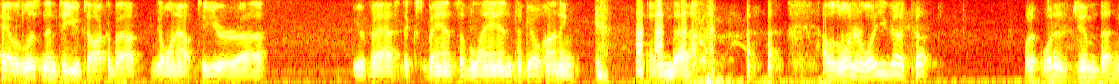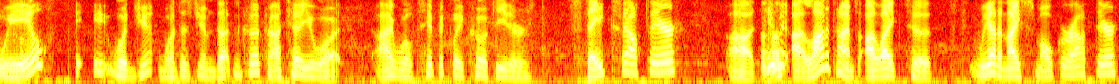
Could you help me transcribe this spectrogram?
Hey, I was listening to you talk about going out to your uh, your vast expanse of land to go hunting, and uh, I was wondering, what are you going to cook? What What is Jim Dutton? cook? Well, it, it, what Jim, what does Jim Dutton cook? I tell you what, I will typically cook either steaks out there. Uh, typi- A lot of times, I like to. We got a nice smoker out there,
